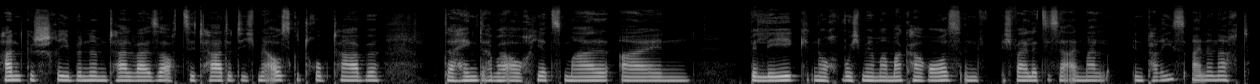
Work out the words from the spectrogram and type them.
handgeschriebenem, teilweise auch Zitate, die ich mir ausgedruckt habe. Da hängt aber auch jetzt mal ein Beleg noch, wo ich mir mal Macarons in, ich war letztes Jahr einmal in Paris eine Nacht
